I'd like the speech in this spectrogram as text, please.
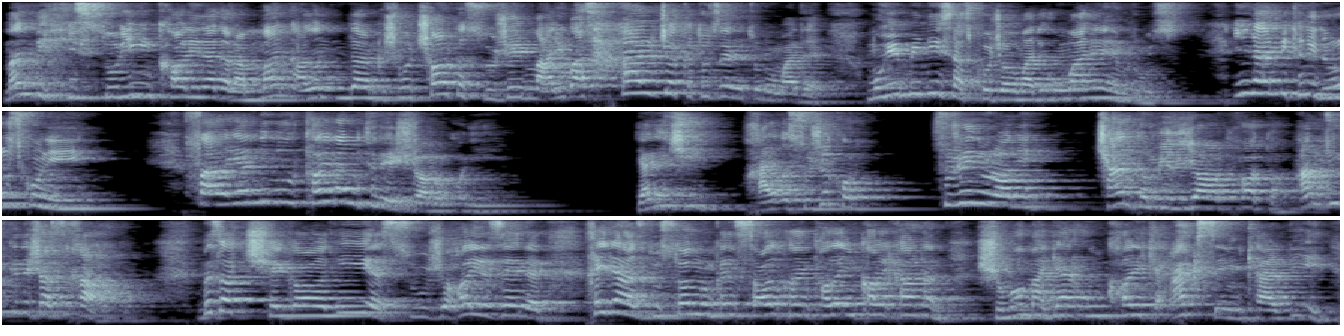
من به history این کاری ندارم. من الان دارم که شما چهار تا سوژه معیوب از هر جا که تو ذهنتون اومده. مهمی نیست از کجا اومده اومده امروز. این هم می‌تونی درست کنی. فرایند نور کاری هم می‌تونی اجرا بکنی. یعنی چی؟ خلق سوژه کن. سوژه نورانی چند تا میلیارد ها تا همچون که نشستی خلق کن. بذار چگالی سوژه های ذهنت. خیلی از دوستان ممکن سوال کنن که این کار کردم شما مگر اون کاری که عکس این کردی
